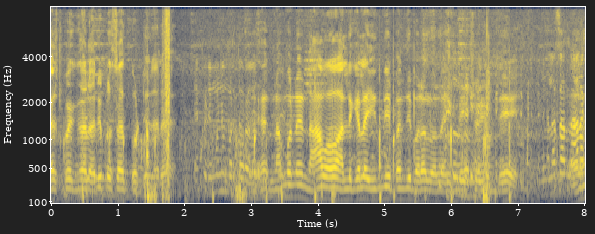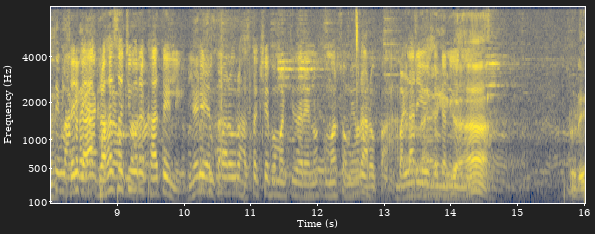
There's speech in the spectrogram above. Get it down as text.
ವೆಸ್ಟ್ ಬೆಂಗಾಲ್ ಹರಿಪ್ರಸಾದ್ ಕೊಟ್ಟಿದ್ದಾರೆ. ನಿಮ್ಮನ್ನ ನಮ್ಮನ್ನೇ ನಾವು ಅಲ್ಲಿಗೆಲ್ಲ ಹಿಂದಿ ಬಂದಿ ಬರಲ್ವಲ್ಲ ಇಂಗ್ಲೀಷು ಹಿಂದಿ. ಸರ್ ಈಗ ಗೃಹ ಸಚಿವರ ಖಾತೆಯಲ್ಲಿ ಡಿ ಕೆ ಶಿವಕುಮಾರ್ ಅವರು ಹಸ್ತಕ್ಷೇಪ ಮಾಡ್ತಿದ್ದಾರೆ ಅನ್ನೋ ಕುಮಾರಸ್ವಾಮಿ ಅವರ ಆರೋಪ ಬಳ್ಳಾರಿ ನೋಡಿ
